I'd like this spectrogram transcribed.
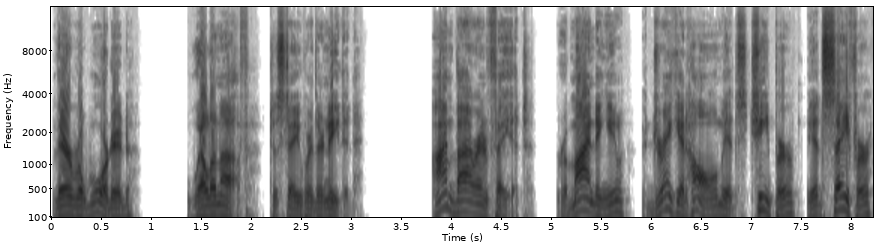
they're rewarded well enough to stay where they're needed. I'm Byron Fayette, reminding you drink at home. It's cheaper, it's safer,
